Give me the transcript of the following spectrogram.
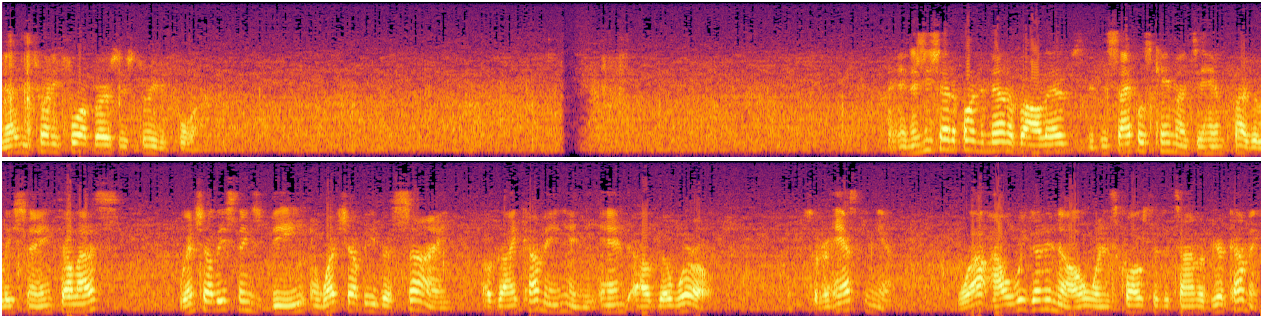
Matthew 24, verses 3 to 4. And as he sat upon the Mount of Olives, the disciples came unto him privately, saying, Tell us, when shall these things be, and what shall be the sign of thy coming and the end of the world? So they're asking him, Well, how are we going to know when it's close to the time of your coming?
